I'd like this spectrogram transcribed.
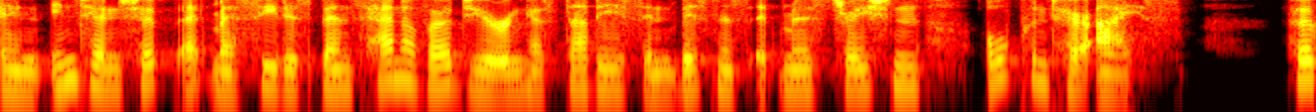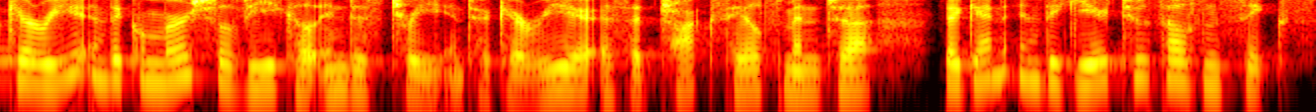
An internship at Mercedes Benz Hannover during her studies in business administration opened her eyes. Her career in the commercial vehicle industry and her career as a truck sales manager began in the year 2006.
